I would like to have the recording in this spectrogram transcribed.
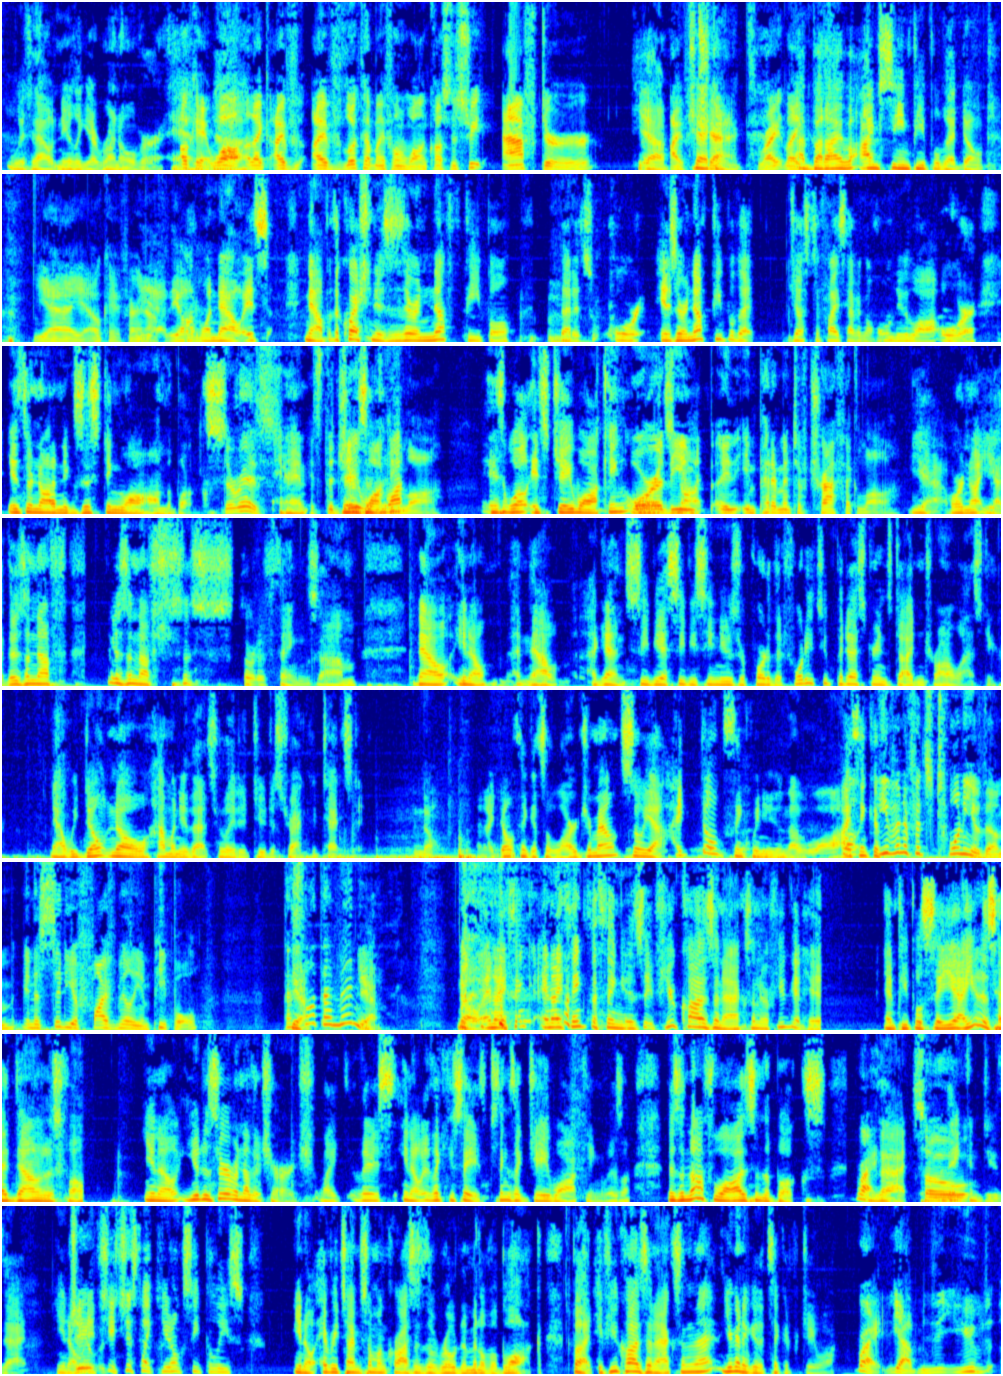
without nearly get run over. And, Okay, well, uh, like I've I've looked at my phone while I'm crossing the street after yeah, I've checking. checked, right? Like, Uh, but I've I've seen people that don't. yeah, yeah, okay, fair enough. Yeah, the odd one. Now it's now, but the question is: Is there enough people that it's, or is there enough people that justifies having a whole new law, or is there not an existing law on the books? There is, And it's the jaywalking lot- law Is well, it's jaywalking, or, or, it's the not. im- impediment of traffic law. Yeah, or not. Yeah, there's enough. There's enough sort of things. Um, now you know. Now again, CBS CBC News reported that 42 pedestrians died in Toronto last year. Now we don't know how many of that's related to distracted texting. No, and I don't think it's a large amount. So yeah, I don't think we need another law. I think if, even if it's twenty of them in a city of five million people, that's Yeah. not that many. yeah, no, and I think and I think the thing is, if you cause an accident or if you get hit, and people say, yeah, he had his head down on his phone, you know, you deserve another charge. Like there's, you know, like you say, things like jaywalking. There's there's enough laws in the books Right. that So- they can do that. You know, Jay- it's, it's just like you don't see police. You know, every time someone crosses the road in the middle of a block. But if you cause an accident, that you're going to get a ticket for jaywalk. Right. Yeah. You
